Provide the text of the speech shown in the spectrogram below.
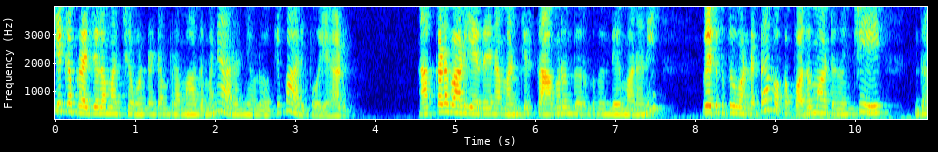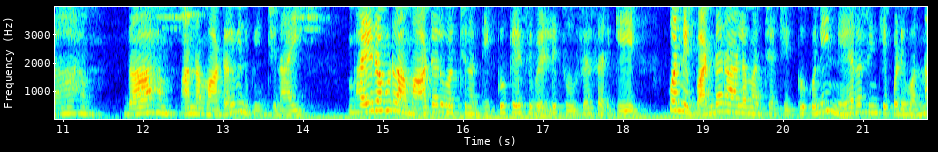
ఇక ప్రజల మధ్య ఉండటం ప్రమాదమని అరణ్యంలోకి పారిపోయాడు. అక్కడ వాడు ఏదైనా మంచి స్థావరం దొరుకుతుందేమోనని వెతుకుతూ ఉండగా ఒక పొదమాట నుంచి దాహం దాహం అన్న మాటలు వినిపించినాయి. భైరవుడు ఆ మాటలు వచ్చిన దిక్కుకేసి వెళ్ళి చూసేసరికి కొన్ని బండరాళ్ళ మధ్య చిక్కుకుని నీరసించి పడి ఉన్న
